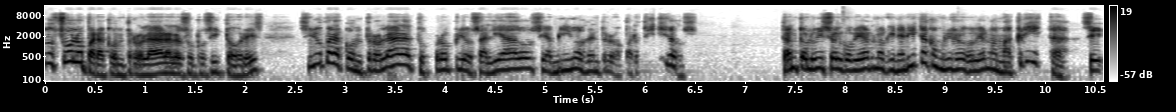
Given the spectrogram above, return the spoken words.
no solo para controlar a los opositores, sino para controlar a tus propios aliados y amigos dentro de los partidos. Tanto lo hizo el gobierno quinerita como lo hizo el gobierno macrista. Se,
